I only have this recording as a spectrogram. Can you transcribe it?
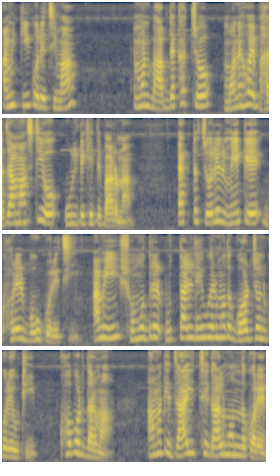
আমি কি করেছি মা? এমন ভাব দেখাচ্ছ, মনে হয় ভাজা মাছটিও উল্টে খেতে পারো না। একটা চোরের মেয়েকে ঘরের বউ করেছি। আমি সমুদ্রের উত্তাল ঢেউয়ের মতো গর্জন করে উঠি, খবরদার মা, আমাকে যা ইচ্ছে গালমন্দ করেন,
